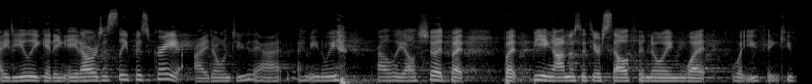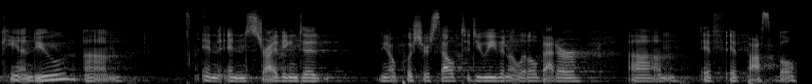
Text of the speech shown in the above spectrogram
ideally getting eight hours of sleep is great. I don't do that. I mean, we probably all should, but but being honest with yourself and knowing what what you think you can do, um, and and striving to, you know, push yourself to do even a little better, um, if if possible.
